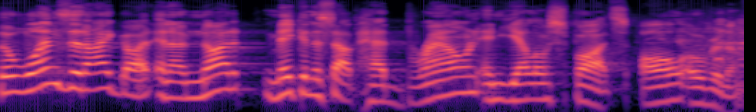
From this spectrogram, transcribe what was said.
the ones that I got, and I'm not making this up, had brown and yellow spots all over them.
